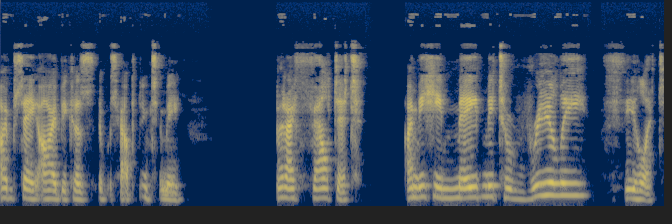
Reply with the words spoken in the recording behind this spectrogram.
I'm saying I because it was happening to me but I felt it. I mean, he made me to really feel it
